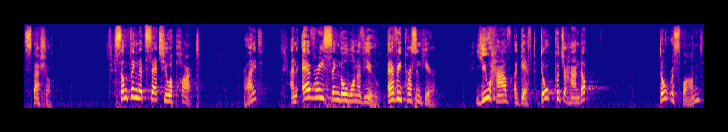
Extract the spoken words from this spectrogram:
special. Something that sets you apart. Right? And every single one of you, every person here, you have a gift. Don't put your hand up. Don't respond.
